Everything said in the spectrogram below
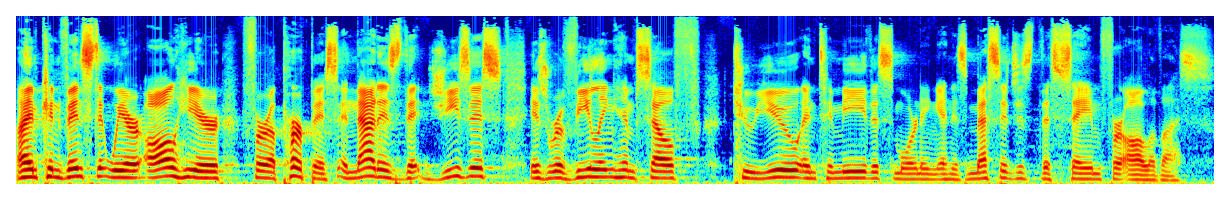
I am convinced that we are all here for a purpose, and that is that Jesus is revealing himself to you and to me this morning, and his message is the same for all of us.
